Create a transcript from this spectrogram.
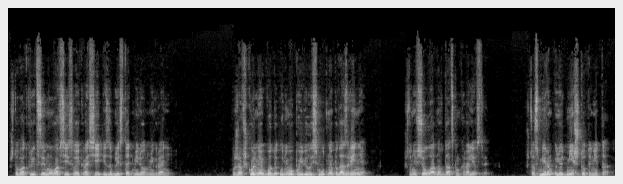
чтобы открыться ему во всей своей красе и заблистать миллионами граней. Уже в школьные годы у него появилось смутное подозрение, что не все ладно в датском королевстве, что с миром и людьми что-то не так.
